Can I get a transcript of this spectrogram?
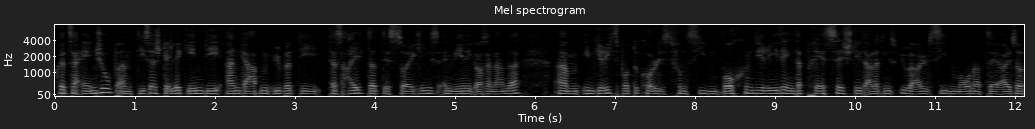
Kurzer Einschub, an dieser Stelle gehen die Angaben über die, das Alter des Säuglings ein wenig auseinander. Ähm, Im Gerichtsprotokoll ist von sieben Wochen die Rede, in der Presse steht allerdings überall sieben Monate. Also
